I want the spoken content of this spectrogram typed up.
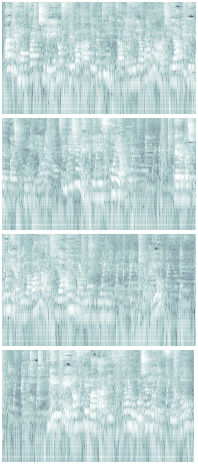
Andremo a farcire le nostre patate utilizzando della panna acida e dell'erba cipollina. Semplicemente mescoliamo l'erba cipollina con la panna acida aiutandoci con un cucchiaio Mentre le nostre patate si stanno cuocendo nel forno,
